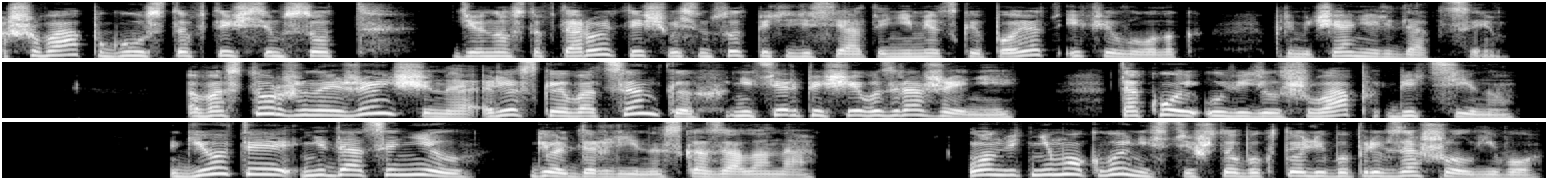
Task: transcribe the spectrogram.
Шваб Густав, 1792-1850, немецкий поэт и филолог. Примечание редакции. Восторженная женщина, резкая в оценках, не терпящая возражений. Такой увидел Шваб Беттину. «Гёте недооценил Гёльдерлина», — сказала она. «Он ведь не мог вынести, чтобы кто-либо превзошел его».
